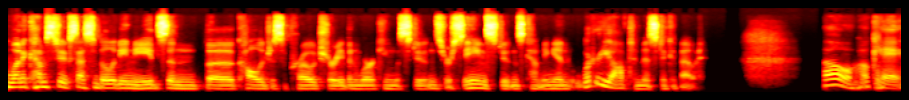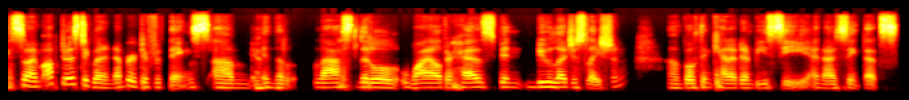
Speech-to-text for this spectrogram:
When it comes to accessibility needs and the college's approach, or even working with students or seeing students coming in, what are you optimistic about? Oh, okay. So I'm optimistic about a number of different things. Um, yeah. In the last little while, there has been new legislation, um, both in Canada and BC, and I think that's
